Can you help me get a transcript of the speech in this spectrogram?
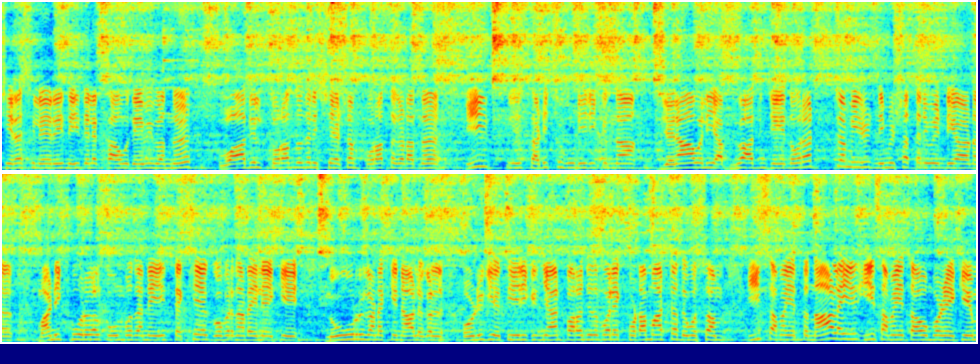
ശിരസിലേറി നെയ്തിലക്കാവ് ദേവി വന്ന് വാതിൽ തുറന്നതിന് ശേഷം പുറത്ത് കിടന്ന് ഈ തടിച്ചുകൂടിയിരിക്കുന്ന ജനാവലി അഭിവാദ്യം ചെയ്യുന്ന ഒരൊറ്റ നിമിഷത്തിന് വേണ്ടിയാണ് മണിക്കൂറുകൾക്ക് മുമ്പ് തന്നെ ഈ തെക്കേ ഗോപുരനടയിലേക്ക് നൂറുകണക്കിന് ആളുകൾ ഒഴുകിയെത്തിയിരിക്കും. ഞാൻ പറഞ്ഞതുപോലെ കുടമാറ്റ ദിവസം ഈ സമയത്ത് നാളെ ഈ- സമയത്താവുമ്പോഴേക്കും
